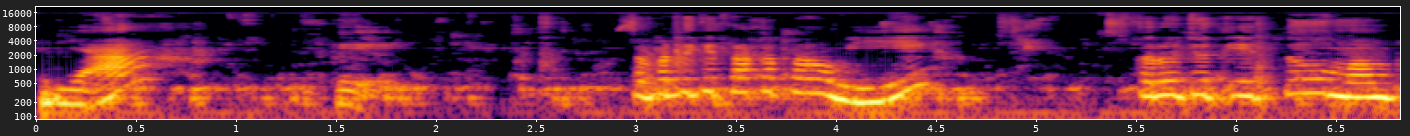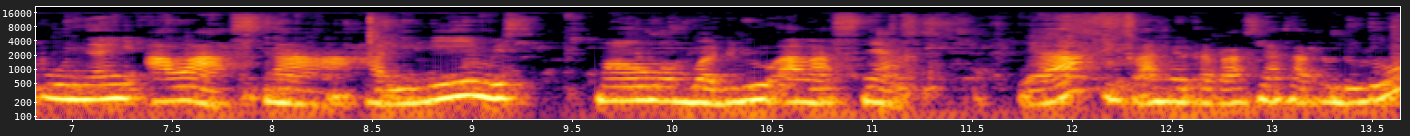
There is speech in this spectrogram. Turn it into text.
Ya. Oke. Seperti kita ketahui, kerucut itu mempunyai alas. Nah, hari ini Miss mau membuat dulu alasnya ya bisa ambil kertasnya satu dulu.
